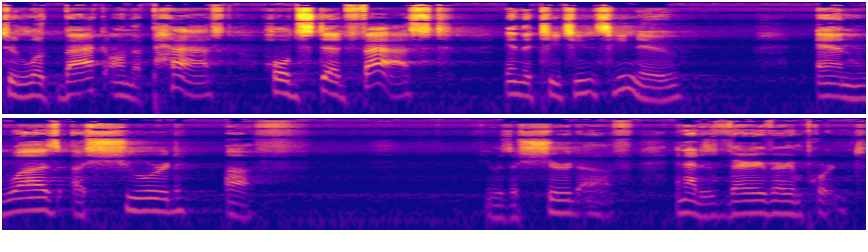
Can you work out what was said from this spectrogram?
to look back on the past, hold steadfast in the teachings he knew and was assured of. Was assured of. And that is very, very important.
